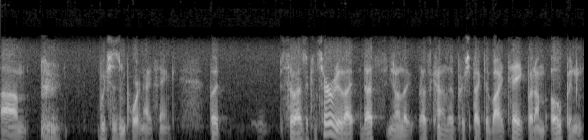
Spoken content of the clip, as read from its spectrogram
um, which is important, I think. But so as a conservative, I, that's you know that, that's kind of the perspective I take. But I'm open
